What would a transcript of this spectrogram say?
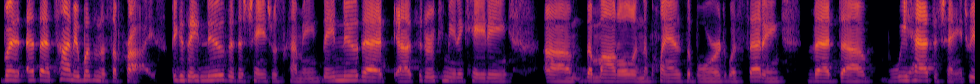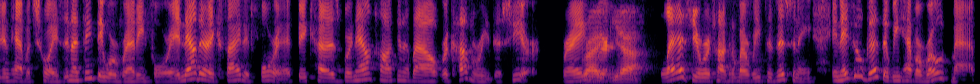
But at that time, it wasn't a surprise because they knew that this change was coming. They knew that uh, through communicating um, the model and the plans the board was setting, that uh, we had to change. We didn't have a choice. And I think they were ready for it. And now they're excited for it because we're now talking about recovery this year right? Right. We're, yeah. last year we are talking about repositioning and they feel good that we have a roadmap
